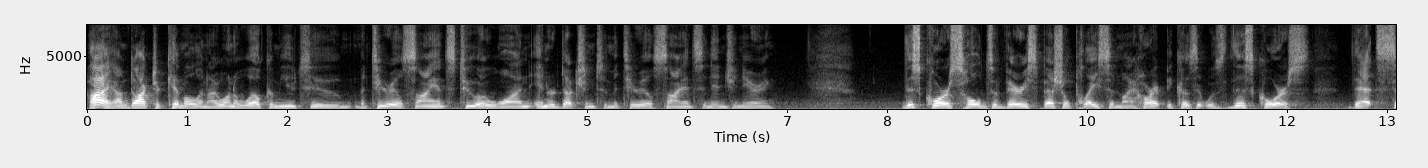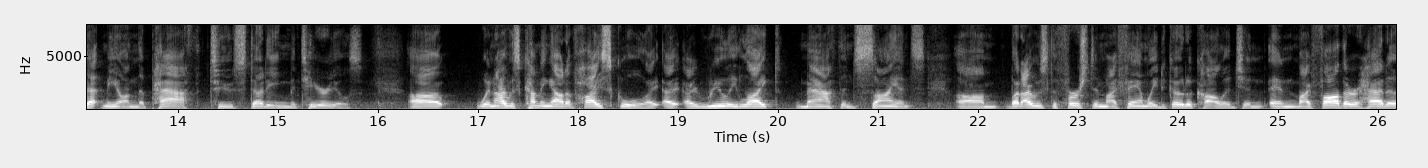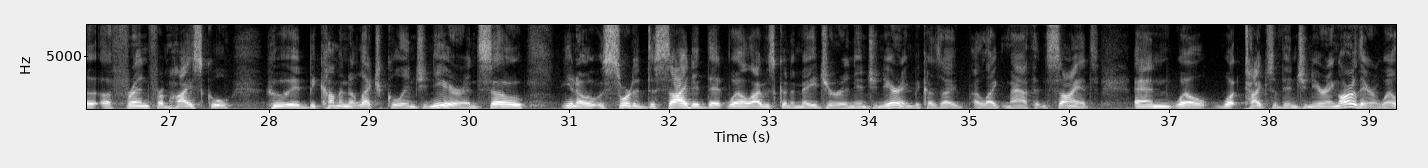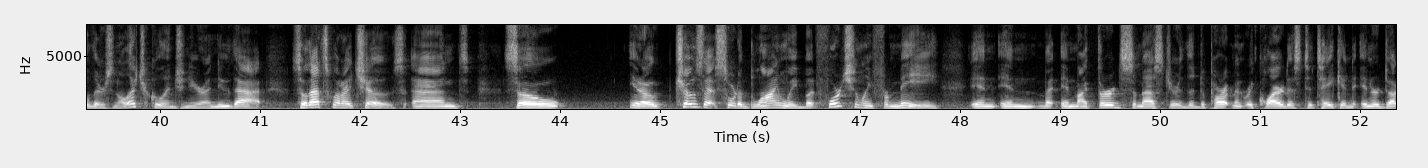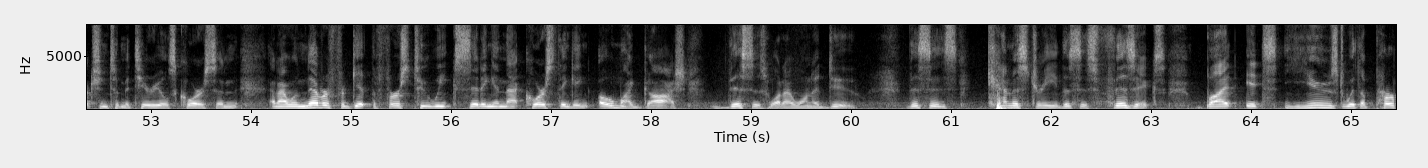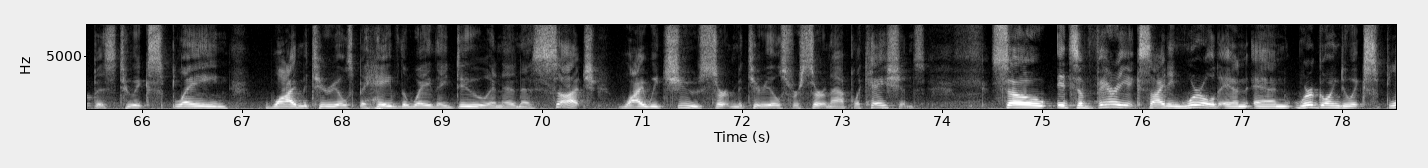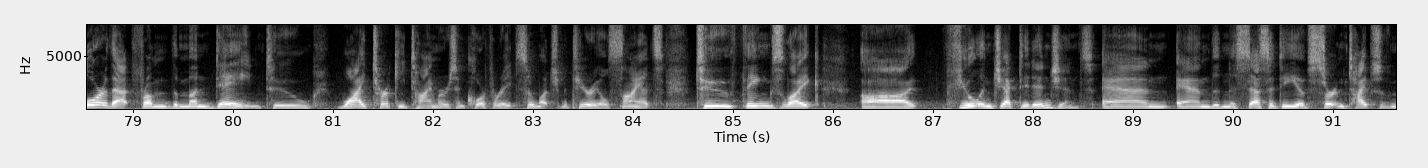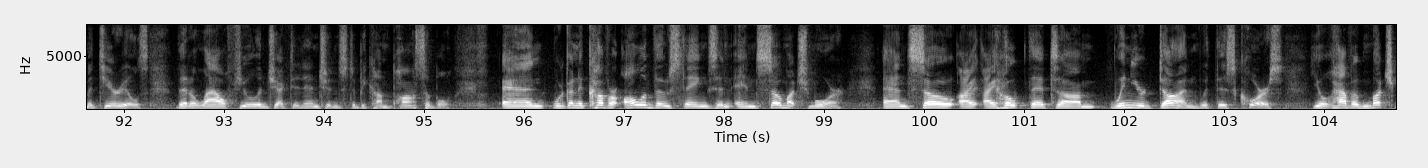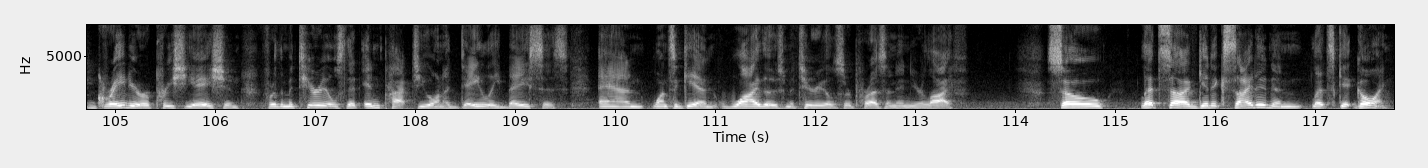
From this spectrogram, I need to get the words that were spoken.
Hi, I'm Dr. Kimmel and I want to welcome you to Material Science 201, Introduction to Material Science and Engineering. This course holds a very special place in my heart because it was this course that set me on the path to studying materials. Uh, when I was coming out of high school, I, I, I really liked math and science, um, but I was the first in my family to go to college. And, and my father had a, a friend from high school who had become an electrical engineer. And so, you know, it was sort of decided that, well, I was going to major in engineering because I, I like math and science. And, well, what types of engineering are there? Well, there's an electrical engineer. I knew that. So that's what I chose. And so you know, chose that sort of blindly. But fortunately for me, in, in, in my third semester, the department required us to take an introduction to materials course. And, and I will never forget the first two weeks sitting in that course thinking, oh my gosh, this is what I want to do. This is chemistry, this is physics, but it's used with a purpose to explain why materials behave the way they do, and, and as such, why we choose certain materials for certain applications. So it's a very exciting world, and, and we're going to explore that from the mundane to why turkey timers incorporate so much material science to things like uh, fuel injected engines and, and the necessity of certain types of materials that allow fuel injected engines to become possible. And we're going to cover all of those things and, and so much more. And so I, I hope that um, when you're done with this course, you'll have a much greater appreciation for the materials that impact you on a daily basis. And once again, why those materials are present in your life. So let's uh, get excited and let's get going.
